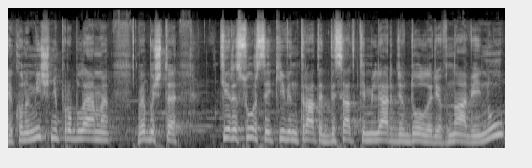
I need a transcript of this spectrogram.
економічні проблеми. Вибачте, ті ресурси, які він тратить десятки мільярдів доларів на війну.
